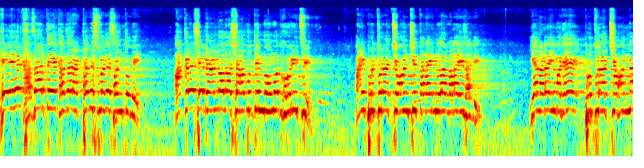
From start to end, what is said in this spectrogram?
हे एक हजार ते एक हजार अठ्ठावीसमध्ये सांगतो मी. अकराशे ब्याण्णव ला शहाबुद्दीन मोहम्मद घोरीची आणि पृथ्वीराज चौहानची तराईला लढाई झाली. या लढाईमध्ये पृथ्वीराज चौहानना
